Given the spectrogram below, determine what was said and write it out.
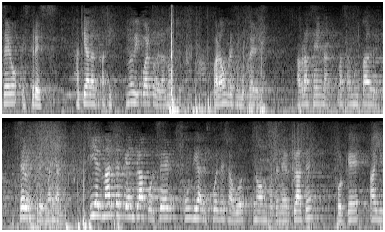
Cero Estrés. Aquí a las aquí, nueve y cuarto de la noche, para hombres y mujeres. Habrá cena, va a estar muy padre. Cero estrés, mañana. Y el martes que entra, por ser un día después de Shavuot, no vamos a tener clase porque hay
